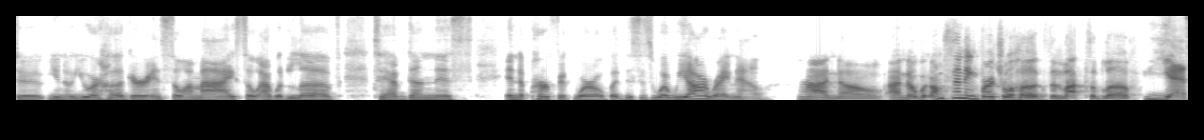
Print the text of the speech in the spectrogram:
to, you know, you're a hugger and so am I. So I would love to have done this in the perfect world, but this is where we are right now. I know, I know. I'm sending virtual hugs and lots of love. Yes,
